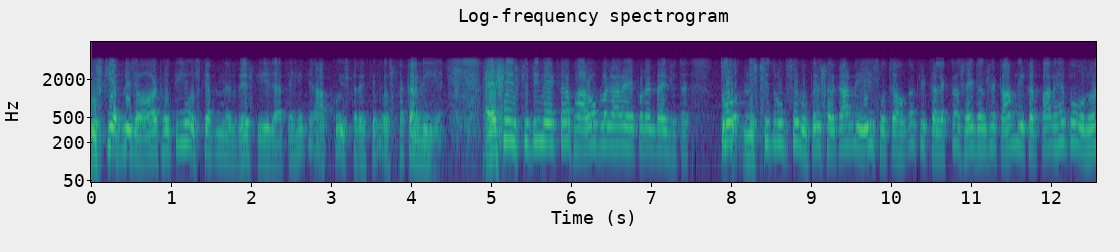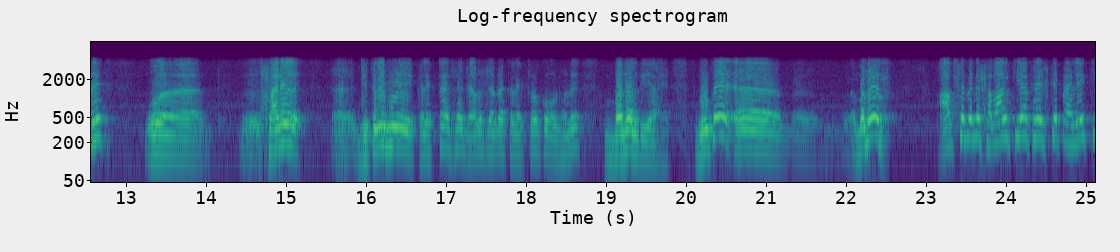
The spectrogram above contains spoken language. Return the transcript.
उसकी अपनी जमावट होती है, उसके अपने निर्देश दिए जाते हैं कि आपको इस तरह की व्यवस्था करनी है। ऐसी स्थिति में एक तरफ़ आरोप लगा रहे हैं क्वारंटाइन सेंटर तो निश्चित रूप से भूपेश सरकार ने यही सोचा होगा कि कलेक्टर सही ढंग से काम नहीं कर पा रहे हैं तो उन्होंने सारे जितने भी कलेक्टर हैं, ज़्यादा से ज़्यादा कलेक्टरों को उन्होंने बदल दिया है। भूपे मनोज आपसे मैंने सवाल किया था इसके पहले कि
